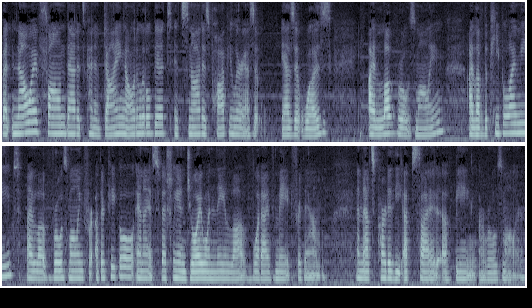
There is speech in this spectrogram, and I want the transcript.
But now I've found that it's kind of dying out a little bit. It's not as popular as it as it was. I love rose rosemalling. I love the people I meet. I love rose rosemalling for other people, and I especially enjoy when they love what I've made for them. And that's part of the upside of being a rosemaler.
